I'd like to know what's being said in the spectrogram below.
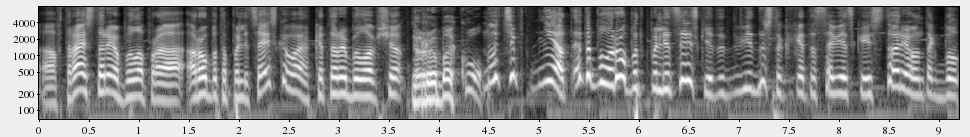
А вторая история была про робота полицейского, который был вообще... Робокоп! Ну, типа, нет, это был робот полицейский, это видно, что какая-то советская история, он так был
